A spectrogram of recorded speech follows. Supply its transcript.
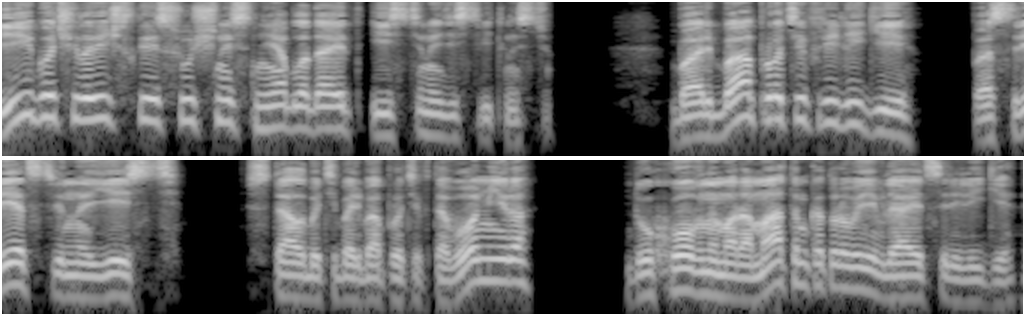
Ибо человеческая сущность не обладает истинной действительностью. Борьба против религии посредственно есть, стала быть, и борьба против того мира, духовным ароматом которого является религия.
